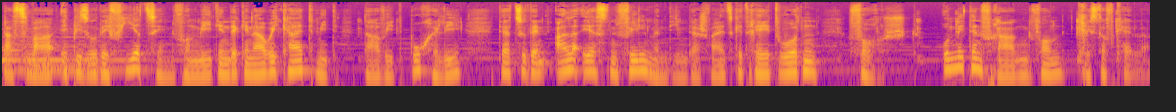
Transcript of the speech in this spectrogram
Das war Episode 14 von Medien der Genauigkeit mit David Bucheli, der zu den allerersten Filmen, die in der Schweiz gedreht wurden, forscht und mit den Fragen von Christoph Keller.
